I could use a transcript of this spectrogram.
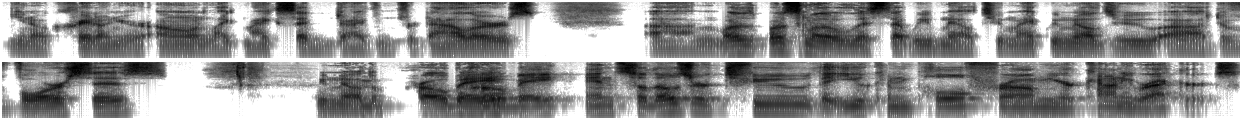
you know create on your own. Like Mike said, driving for dollars. Um, what, what are some other lists that we mail to, Mike? We mail to uh, divorces. We mail to probate. probate. And so those are two that you can pull from your county records.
